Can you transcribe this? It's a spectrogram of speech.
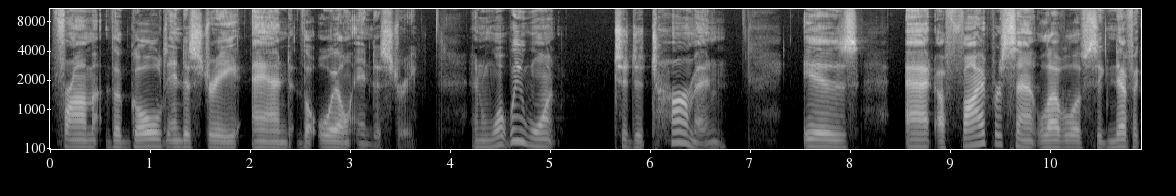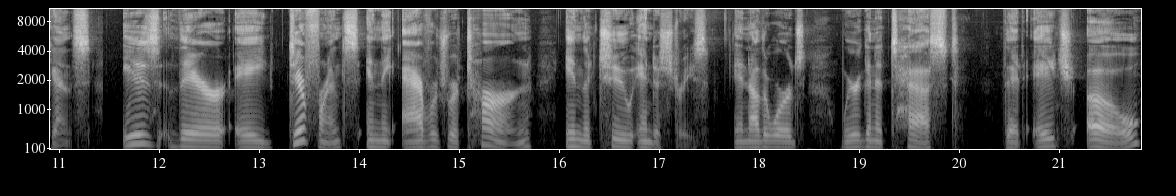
from the gold industry and the oil industry. And what we want to determine is at a 5% level of significance, is there a difference in the average return in the two industries? In other words, we're going to test that HO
